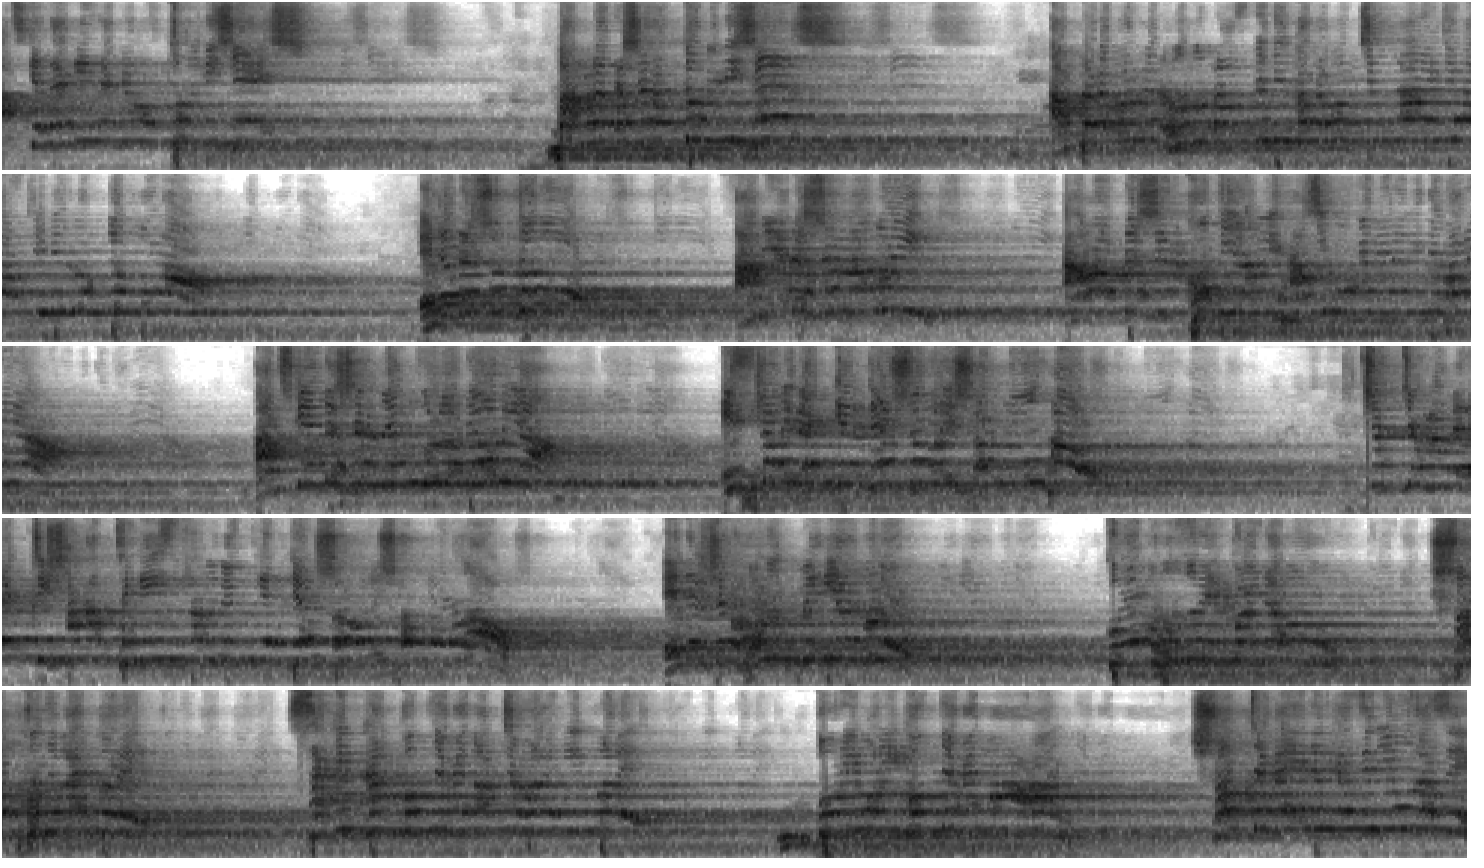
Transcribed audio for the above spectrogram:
আজকে দেখি দেখে অর্থনীতি শেষ বাংলাদেশের অর্থনীতি শেষ আপনারা বলবেন, হুজুর, রাজনীতির কথা বলছেন না এটা রাজনীতির বক্তব্য না। এটা দেশের আমি দেশের নাগরিক। আমার দেশের ক্ষতি আমি হাসি মুখে মেনে নিতে পারি না। আজকে দেশের ব্যাংকগুলো দেওয়া ইসলামী ব্যাংকের দেড়শো কোটি স্বর্ণ উঠাও চট্টগ্রামের একটি শাখা থেকে ইসলামী ব্যাংকের দেড়শো কোটি উঠাও এদেশের হলুদ মিডিয়া গুলো কোন হুজুরের কয়টা বউ সব খুঁজে বের করে। সাকিব খান কোন জায়গায় বাচ্চা বলে কি বলে পরিমণি কোন জায়গায় মা হয়? সব জায়গায় এদের কাছে নিউজ আছে।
